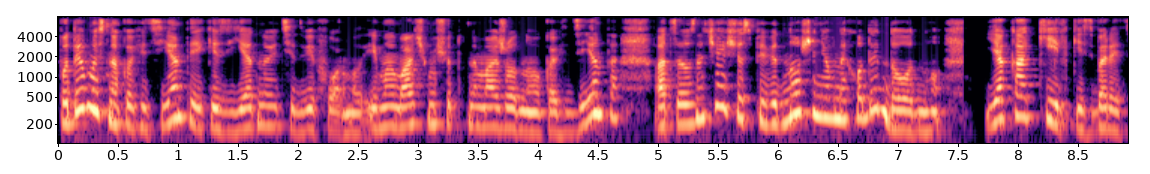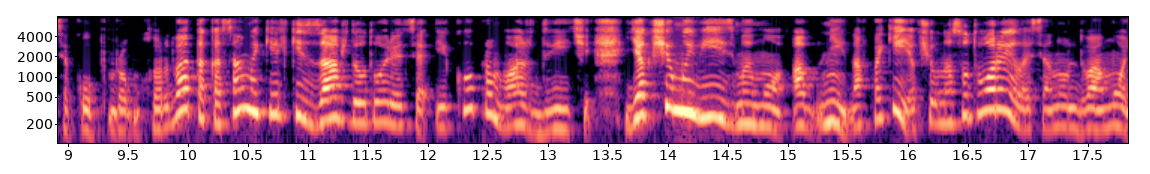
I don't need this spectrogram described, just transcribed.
Подивимось на коефіцієнти, які з'єднують ці дві формули. І ми бачимо, що тут немає жодного коефіцієнта, а це означає, що співвідношення в них один до одного. Яка кількість береться купром хлор 2, така сама кількість завжди утворюється і купром аж двічі. Якщо ми візьмемо, а ні, навпаки, якщо у нас утворилося 0,2 моль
